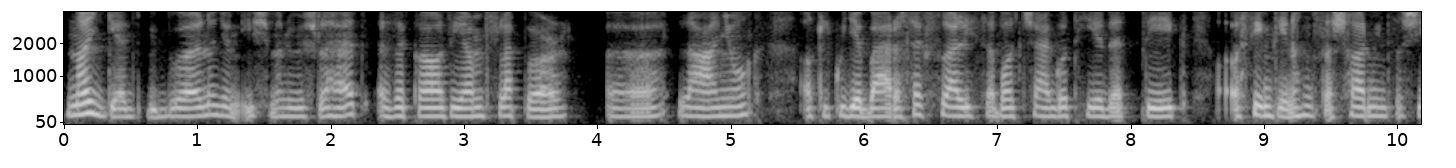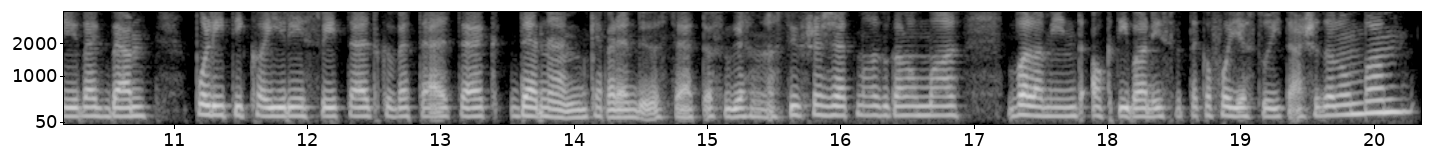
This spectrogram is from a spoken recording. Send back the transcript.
Nagy Gatsby-ből nagyon ismerős lehet, ezek az ilyen flapper ö, lányok, akik ugyebár a szexuális szabadságot hirdették, a szintén a 20-as, 30-as években politikai részvételt követeltek, de nem keverendő össze ettől függetlenül a szűfrezsett mozgalommal, valamint aktívan részt vettek a fogyasztói társadalomban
